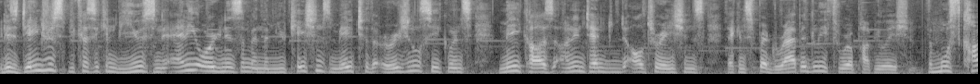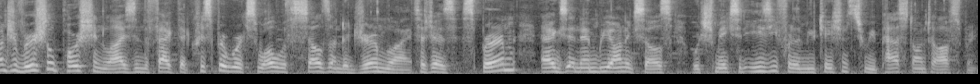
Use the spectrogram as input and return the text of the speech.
It is dangerous because it can be used in any any organism and the mutations made to the original sequence may cause unintended alterations that can spread rapidly through a population. The most controversial portion lies in the fact that CRISPR works well with cells on the germline, such as sperm, eggs, and embryonic cells, which makes it easy for the mutations to be passed on to offspring.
